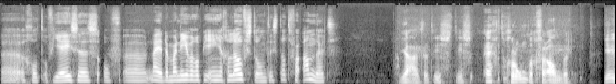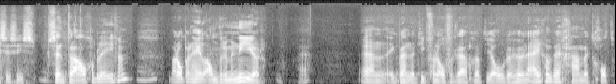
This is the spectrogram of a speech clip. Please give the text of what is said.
uh, God of Jezus, of nou ja, de manier waarop je in je geloof stond, is dat veranderd? Ja, dat is, het is echt grondig veranderd. Jezus is centraal gebleven, mhm. maar op een hele andere manier. En ik ben er diep van overtuigd dat Joden hun eigen weg gaan met God.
